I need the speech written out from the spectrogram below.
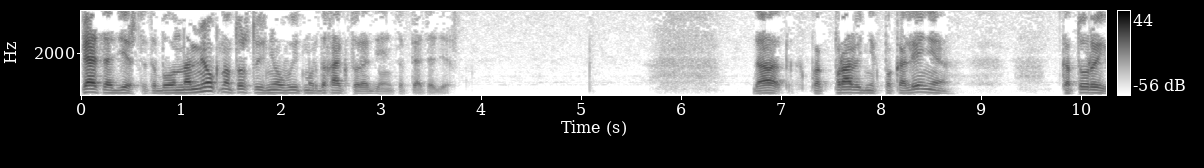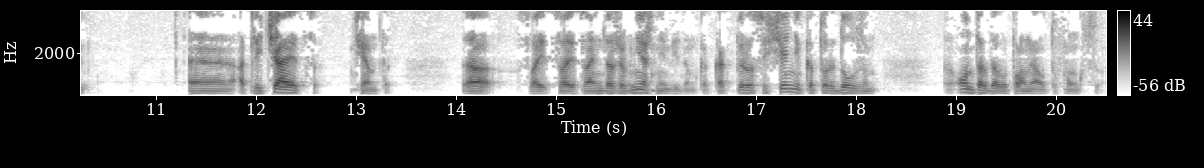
пять одежд. Это был намек на то, что из него выйдет Мордыхай, который оденется пять одежд. Да, как праведник поколения, который э, отличается чем-то, да, свои, свои, своим даже внешним видом, как, как первосвященник, который должен, он тогда выполнял эту функцию.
